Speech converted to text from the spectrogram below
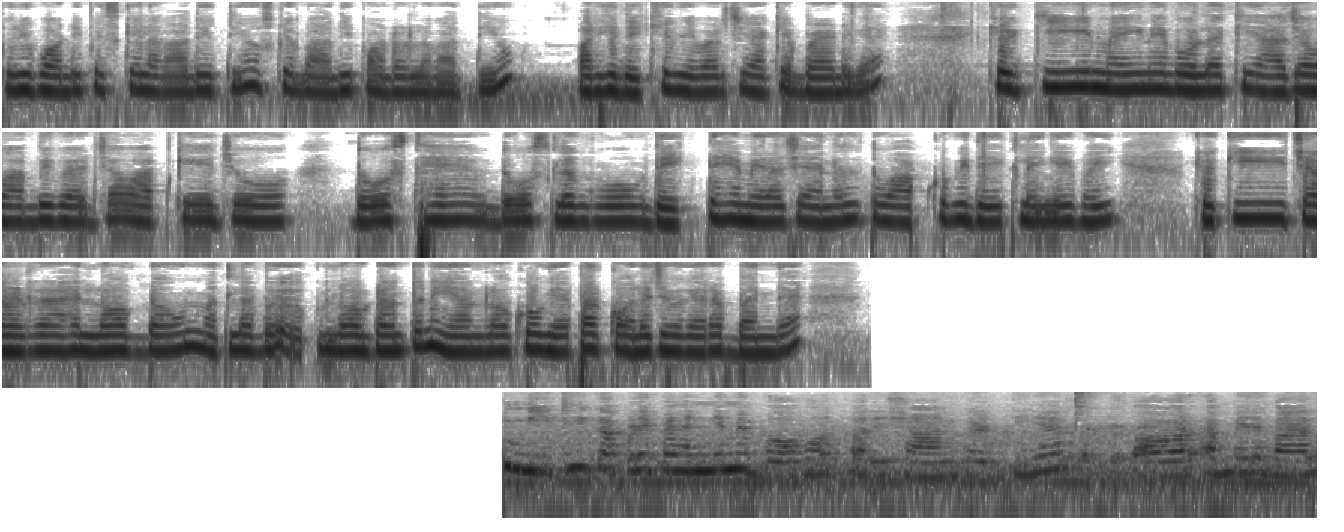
पूरी बॉडी पे इसके लगा देती हूँ, उसके बाद ही पाउडर लगाती हूँ। और ये देखिए देवर जी आके बैठ गए, क्योंकि मैं ही ने बोला कि आ जाओ, आप भी बैठ जाओ। आपके जो दोस्त हैं, दोस्त लोग, वो देखते हैं मेरा चैनल तो आपको भी देख लेंगे भाई, क्योंकि चल रहा है लॉकडाउन मतलब लॉकडाउन तो नहीं अनलॉक हो गया, पर कॉलेज वगैरह बंद है। मीठी कपड़े पहनने में बहुत परेशान करती है और अब मेरे बाल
